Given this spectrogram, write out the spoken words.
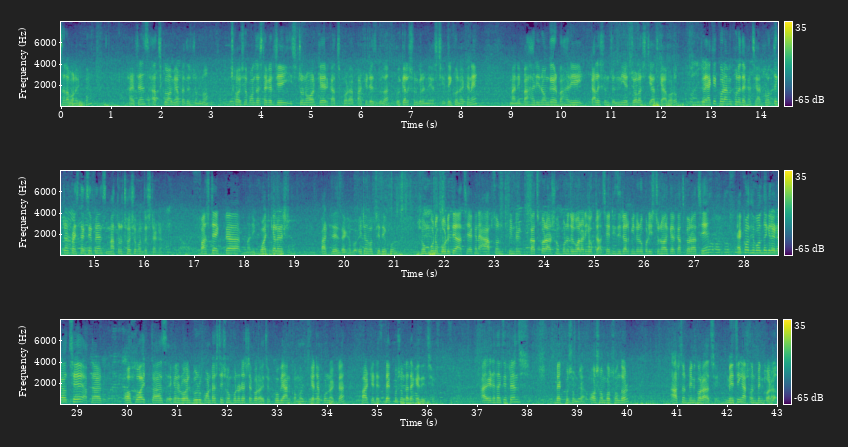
আসসালামু আলাইকুম। Hi friends আজকেও আমি আপনাদের জন্য ছয়শো পঞ্চাশ টাকার যেই স্টোন ওয়ার্কের কাজ করা পার্টি ড্রেসগুলো ওই কালেকশনগুলো নিয়ে আসছি। দেখুন এখানে মানে বাহারি রঙের, বাহারি কালেকশন নিয়ে চলে আসছি আজকে আবারও। তো এক এক করে আমি খুলে দেখাচ্ছি। আর প্রত্যেকটার প্রাইস থাকছে ফ্রেন্ডস মাত্র ছয়শো পঞ্চাশ টাকা। ফার্স্টে একটা মানে হোয়াইট কালারের পার্টি ড্রেস দেখাবো। এটা হচ্ছে দেখুন, সম্পূর্ণ বডিতে আছে। এখানে আপসন প্রিন্টের কাজ করা আর সম্পূর্ণ যে গলার ইয়োগটা আছে ডিজিটাল প্রিন্টের উপর স্টোন ওয়ার্কের কাজ করা আছে। এক কথায় বলতে গেলে এটা হচ্ছে আপনার অফ হোয়াইট প্লাস এখানে রয়্যাল ব্লুর কন্ট্রাস্টে সম্পূর্ণ ড্রেসটা করা হয়েছে। খুবই আনকমন গেটাপূর্ণ একটা পার্টি ড্রেস ব্যাক পোষণটা দেখা দিচ্ছে। আর এটা থাকছে ফ্রেন্ডস ব্যাক পোষণটা অসম্ভব সুন্দর। আপসন প্রিন্ট করা আছে। ম্যাচিং আপসন প্রিন্ট করা।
